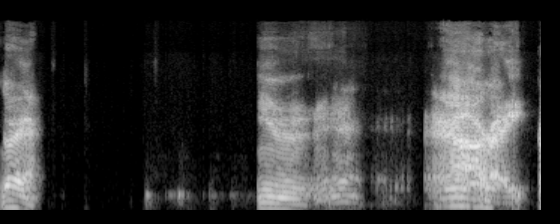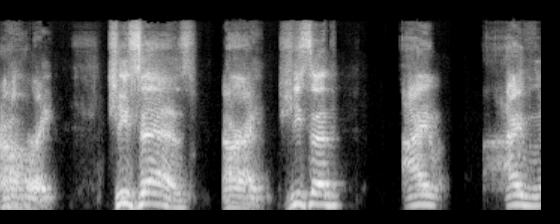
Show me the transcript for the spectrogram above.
There. Yeah. All right. All right. She says, all right. She said, I've I've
